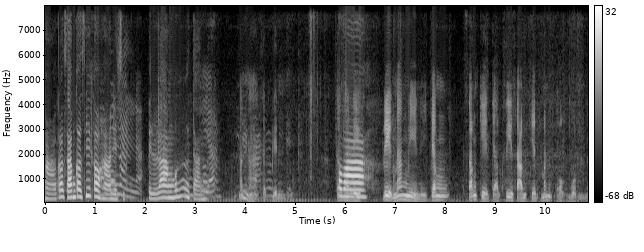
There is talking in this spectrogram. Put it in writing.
ห้าเก้าสามเก้าสี่เก้าห้านี่สิเป็นล่างเมื่ออาจารย์มันน่าจะเป็นเพราะว่าเลขนั่งนี่นี่จังสังเกตจากสี่สามเจ็ดมันออกบนไหม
